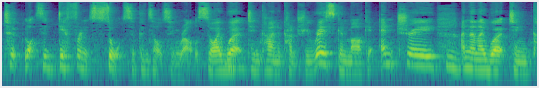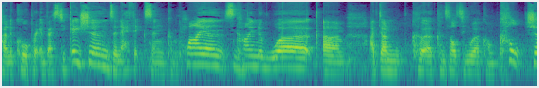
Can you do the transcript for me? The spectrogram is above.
took lots of different sorts of consulting roles. So I hmm. worked in kind of country risk and market entry, mm. and then I worked in kind of corporate investigations and ethics and compliance mm. kind of work. Um, I've done consulting work on culture,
